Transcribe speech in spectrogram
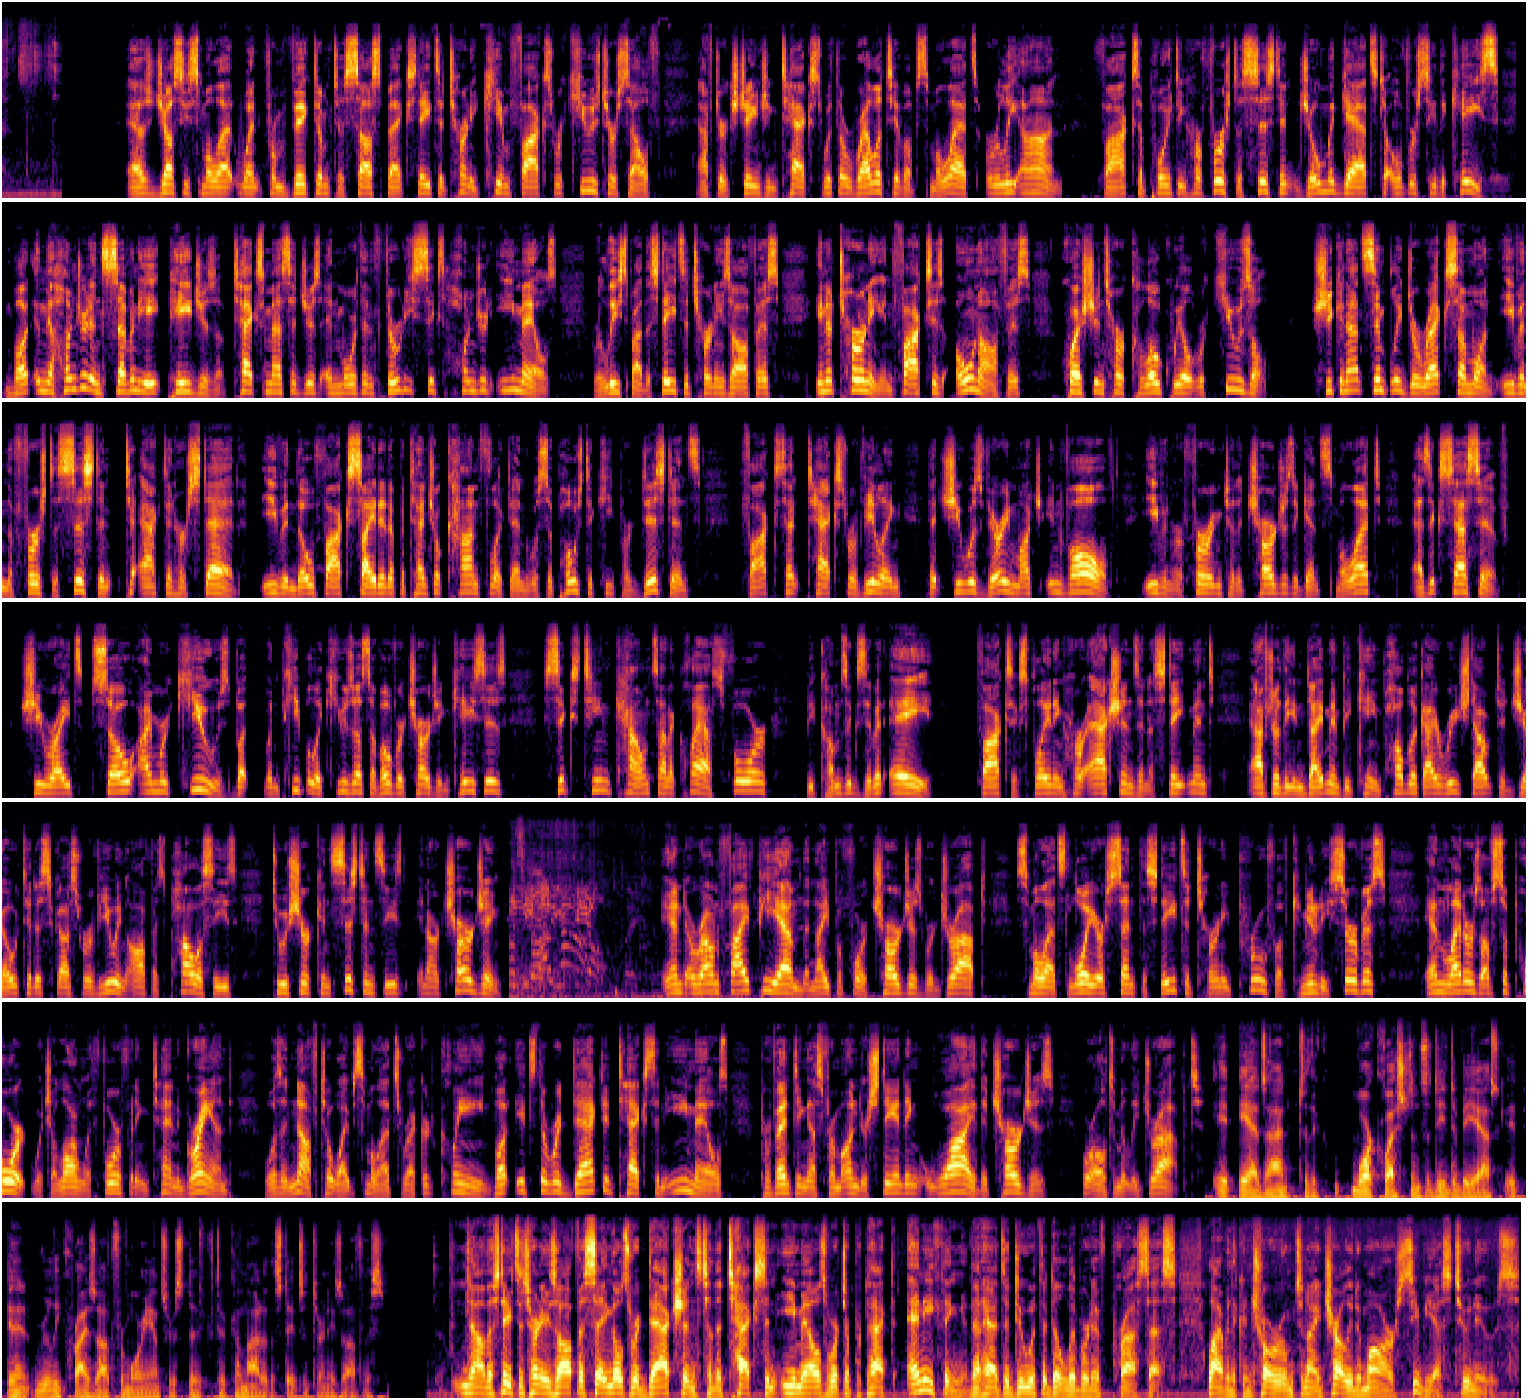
As Jussie Smollett went from victim to suspect, State's Attorney Kim Foxx recused herself after exchanging texts with a relative of Smollett's early on. Foxx appointing her first assistant, Joe Magats, to oversee the case. But in the 178 pages of text messages and more than 3,600 emails released by the state's attorney's office, an attorney in Foxx's own office questions her colloquial recusal. She cannot simply direct someone, even the first assistant, to act in her stead. Even though Foxx cited a potential conflict and was supposed to keep her distance, Foxx sent texts revealing that she was very much involved, even referring to the charges against Smollett as excessive. She writes, So I'm recused, but when people accuse us of overcharging cases, 16 counts on a class 4 becomes Exhibit A. Foxx explaining her actions in a statement. After the indictment became public, I reached out to Joe to discuss reviewing office policies to assure consistencies in our charging. And around 5 p.m., the night before charges were dropped, Smollett's lawyer sent the state's attorney proof of community service and letters of support, which, along with forfeiting 10 grand, was enough to wipe Smollett's record clean. But it's the redacted texts and emails preventing us from understanding why the charges were ultimately dropped. It adds on to the more questions that need to be asked, it, and it really cries out for more answers to, to come out of the state's attorney's office. Now, the state's attorney's office saying those redactions to the texts and emails were to protect anything that had to do with the deliberative process. Live in the control room tonight, Charlie DeMar, CBS 2 News.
